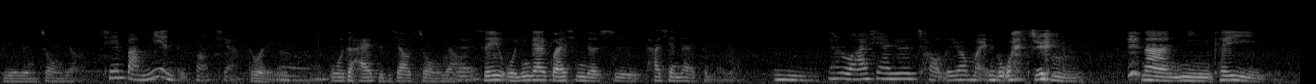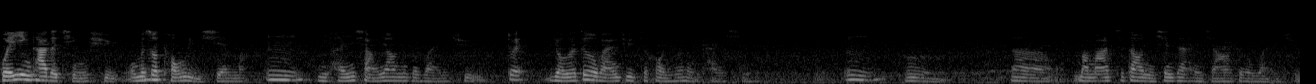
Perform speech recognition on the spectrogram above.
别人重要？先把面子放下。对，嗯，我的孩子比较重要，所以我应该关心的是他现在怎么了。嗯，那如果他现在就是吵着要买那个玩具，嗯，那你可以回应他的情绪。我们说同理先嘛，嗯，你很想要那个玩具，对，有了这个玩具之后，你会很开心。嗯嗯。那妈妈知道你现在很想要这个玩具，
